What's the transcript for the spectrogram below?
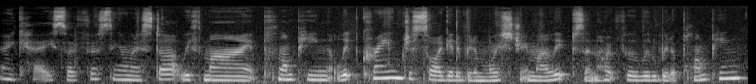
Okay so first thing I'm going to start with my plumping lip cream just so I get a bit of moisture in my lips and hopefully a little bit of plumping.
